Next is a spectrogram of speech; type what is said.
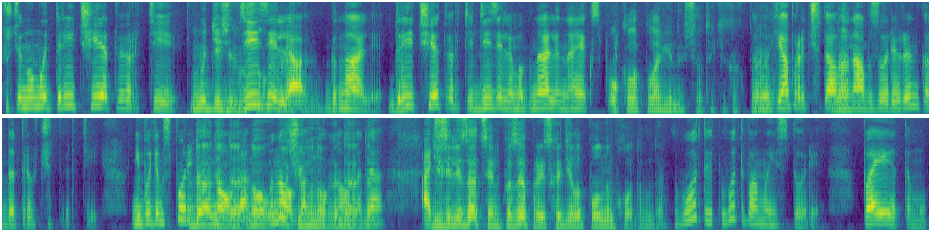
Слушайте, ну мы три четверти Ну, мы дизель дизеля гнали, Да. три четверти дизеля мы гнали на экспорт. Около половины все-таки, как Ну, правило. я прочитала Да? на обзоре рынка до трех четвертей. Не будем спорить, Да, да, много, да, ну, много, очень много, да, да. А Дизелизация НПЗ происходила полным ходом, да. Вот, и- вот вам и история. Поэтому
